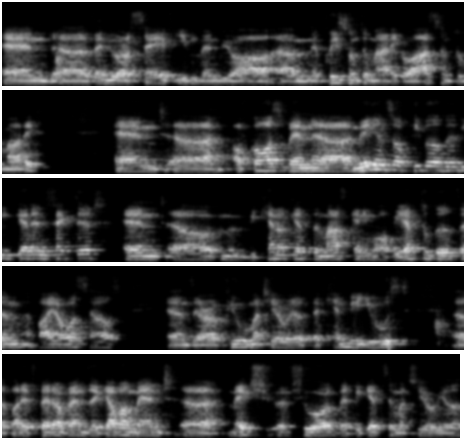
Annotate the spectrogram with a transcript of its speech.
and uh, then you are safe even when you are um, pre-symptomatic or asymptomatic. And uh, of course, when uh, millions of people will be get infected and uh, we cannot get the mask anymore, we have to build them by ourselves. And there are a few materials that can be used, uh, but it's better when the government uh, makes sure that we get the material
